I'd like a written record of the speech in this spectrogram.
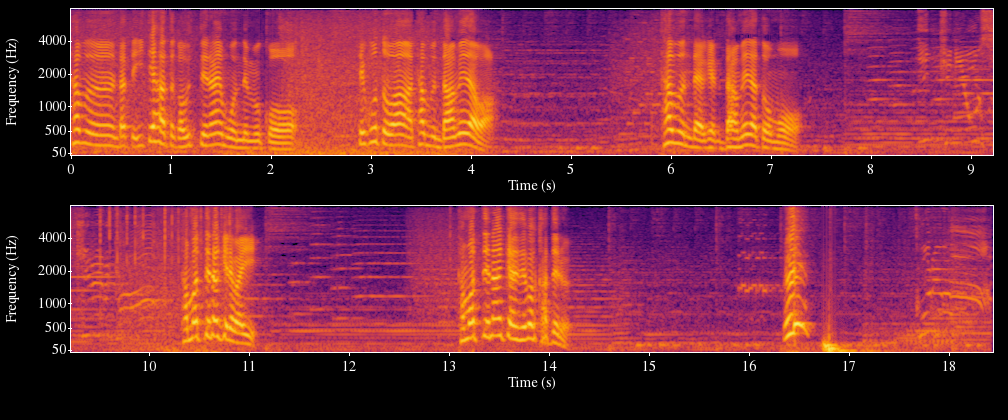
多分だってイテハとか打ってないもんね向こう。ってことは多分ダメだわ。多分だけどダメだと思う。溜まってなければいい。溜まってなければ勝てる。え？これは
